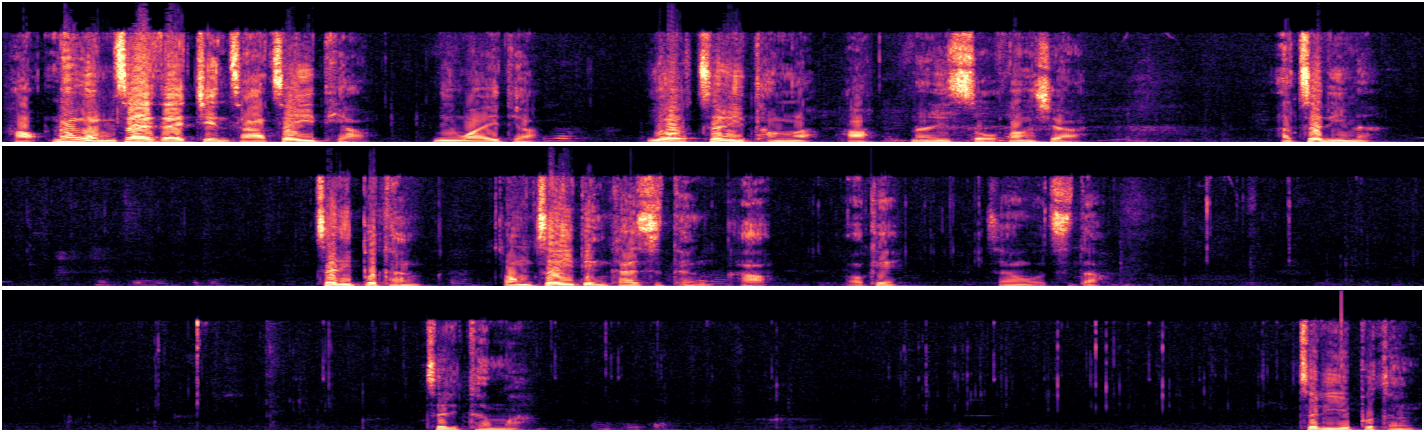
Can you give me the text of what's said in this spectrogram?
好，那我们再来检查这一条，另外一条，哟这里疼了。好，那你手放下来。啊，这里呢？这里不疼，从这一点开始疼。好，OK，这样我知道。这里疼吗？这里也不疼。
